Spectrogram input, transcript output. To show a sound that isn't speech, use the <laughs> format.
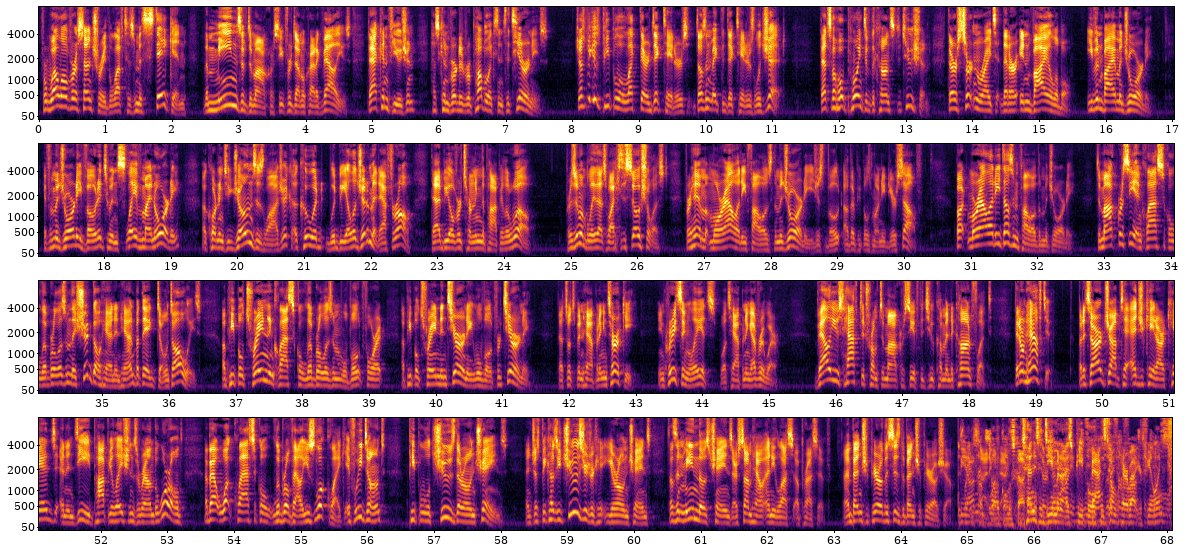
For well over a century, the left has mistaken the means of democracy for democratic values. That confusion has converted republics into tyrannies. Just because people elect their dictators doesn't make the dictators legit. That's the whole point of the Constitution. There are certain rights that are inviolable, even by a majority. If a majority voted to enslave a minority, according to Jones's logic, a coup would, would be illegitimate after all. That'd be overturning the popular will. Presumably, that's why he's a socialist. For him, morality follows the majority. You just vote other people's money to yourself. But morality doesn't follow the majority. Democracy and classical liberalism, they should go hand in hand, but they don't always. A people trained in classical liberalism will vote for it. A people trained in tyranny will vote for tyranny. That's what's been happening in Turkey. Increasingly, it's what's happening everywhere. Values have to trump democracy if the two come into conflict. They don't have to. But it's our job to educate our kids and indeed populations around the world about what classical liberal values look like. If we don't, people will choose their own chains. And just because you choose your, your own chains doesn't mean those chains are somehow any less oppressive. I'm Ben Shapiro. This is The Ben Shapiro Show. Tend to demonize people who don't care about your feelings.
